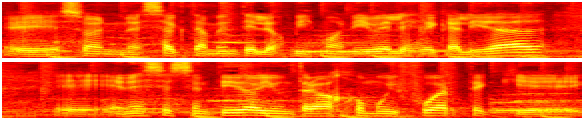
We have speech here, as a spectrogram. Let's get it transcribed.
eh, son exactamente los mismos niveles de calidad. Eh, en ese sentido hay un trabajo muy fuerte que,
